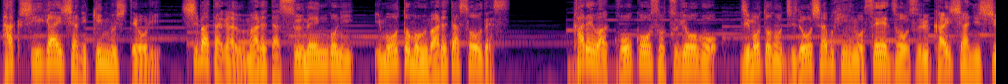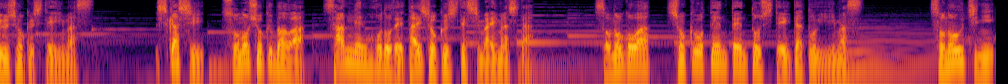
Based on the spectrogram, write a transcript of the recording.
タクシー会社に勤務しており、柴田が生まれた数年後に妹も生まれたそうです。彼は高校卒業後、地元の自動車部品を製造する会社に就職しています。しかし、その職場は3年ほどで退職してしまいました。その後は職を転々としていたと言います。そのうちに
